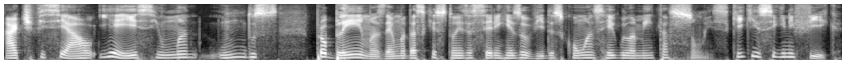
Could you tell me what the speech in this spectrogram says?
artificial e é esse uma, um dos problemas, né, uma das questões a serem resolvidas com as regulamentações. O que, que isso significa?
